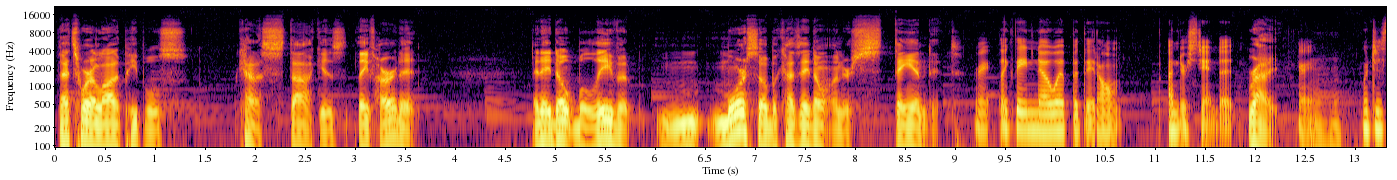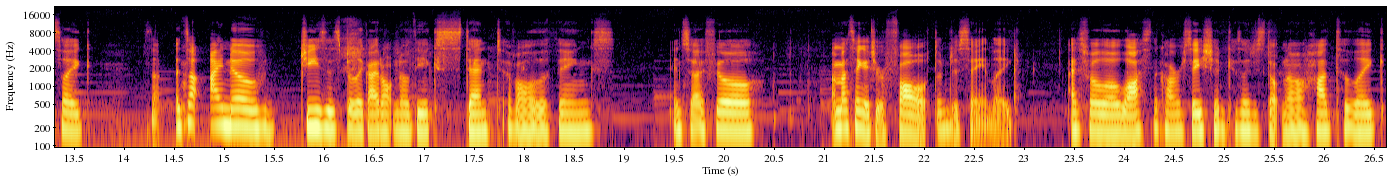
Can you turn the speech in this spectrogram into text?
that's where a lot of people's kind of stuck is they've heard it and they don't believe it m- more so because they don't understand it Right. Like they know it, but they don't understand it. right Right. Mm-hmm. Which is like, it's not, it's not, I know Jesus, but like I don't know the extent of all the things. And so I feel, I'm not saying it's your fault. I'm just saying like, I just feel a little lost in the conversation because I just don't know how to like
